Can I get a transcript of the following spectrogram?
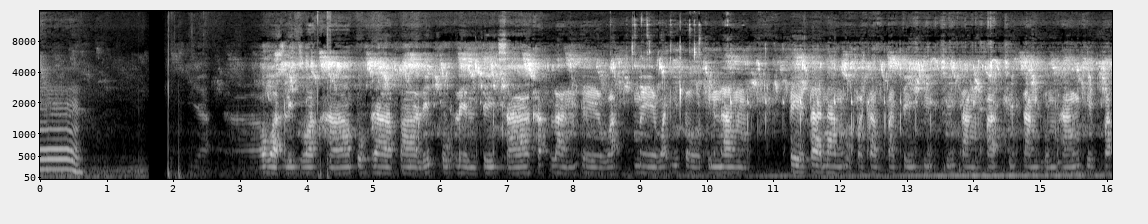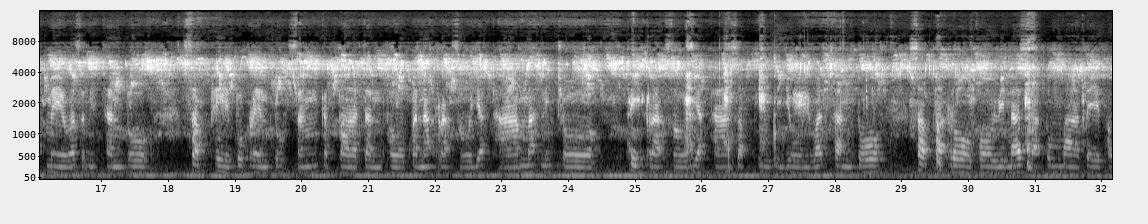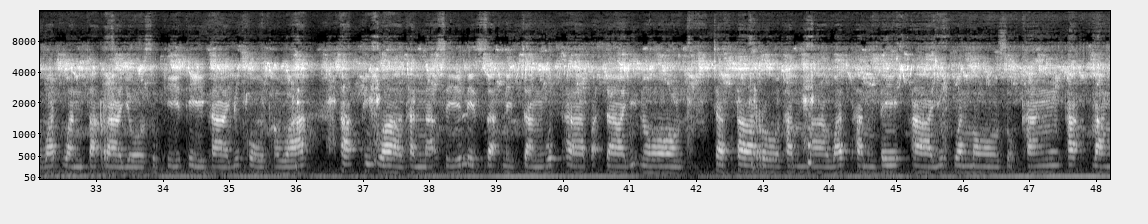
วะลิวะหาปุราปาลิปุเรนติสาขะลังเอวะเมวะอิโตทินัง เปตานังอุปกัปปติอิชิตังปะชิตังตุมหังคิปะเมวะสมิจฉันโต สัพเพปุเรนตุสังกปาจันโทปนะระโสยถามะนิโชติระโสยถาสัพพิติโยวิวัชันโตสัพพะโรโควินัสสตุมมาเตภวัตวันตรายโยสุขีทีคายุโกภวะอภิวาทนาสีลิสนิจจังวุธาปจายโน จัตตารโอธรรมาวัฏทันติ อายุวันโนสุขังพระลัง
